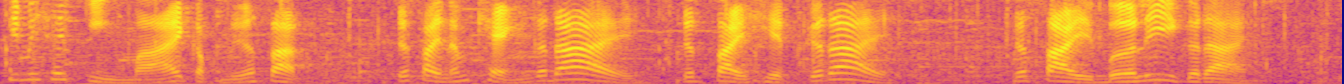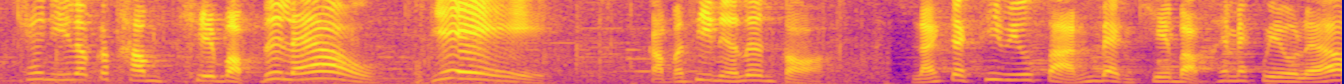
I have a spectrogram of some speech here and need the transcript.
ที่ไม่ใช่กิ่งไม้กับเนื้อสัตว์ จะใส่น้ำแข็งก็ได้ จะใส่เห็ดก็ได้ จะใส่เบอร์รี่ก็ได้ แค่นี้เราก็ทำเคบับได้แล้ว เย่กลับมาที่เนื้อเรื่องต่อ หลังจากที่วิลสันแบ่งเคบับให้แม็กเวลแล้ว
